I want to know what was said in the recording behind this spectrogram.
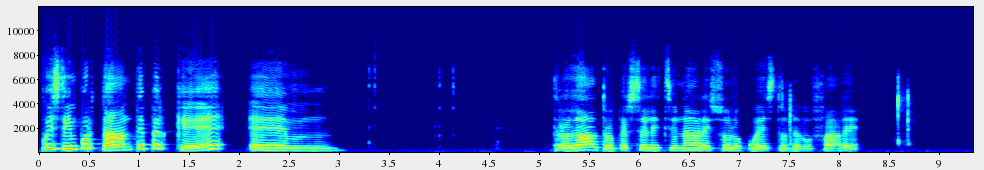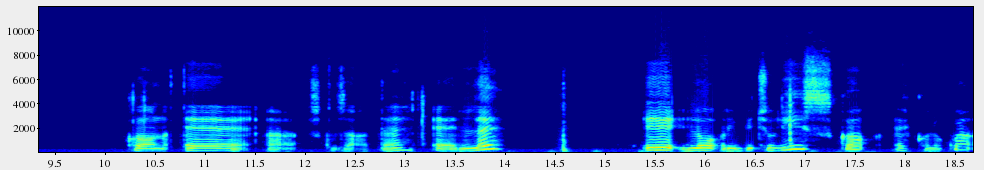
questo è importante perché ehm, tra l'altro per selezionare solo questo devo fare con eh, ah, scusate, L e lo rimpicciolisco, eccolo qua,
